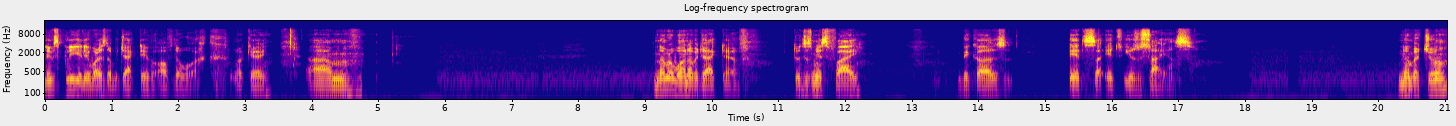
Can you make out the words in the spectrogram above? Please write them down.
lives clearly what is the objective of the work, okay? Um, number one objective, to demystify because it's, it uses science. Number two,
